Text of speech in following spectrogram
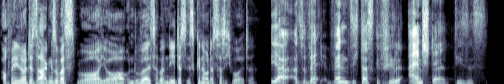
Auch wenn die Leute sagen sowas, boah, ja, und du weißt aber, nee, das ist genau das, was ich wollte. Ja, also wenn, wenn sich das Gefühl einstellt, dieses,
